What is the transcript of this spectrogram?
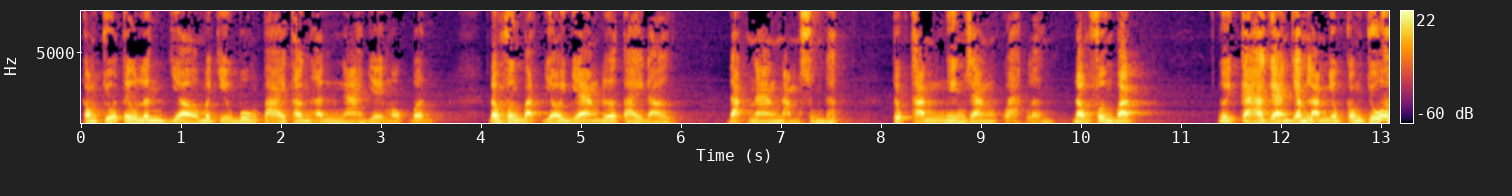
Công chúa Tiểu Linh giờ mới chịu buông tay thân hình ngã về một bên. Đông Phương Bạch dội vàng đưa tay đỡ, đặt nàng nằm xuống đất. Trúc Thành nghiến răng quát lớn. Đông Phương Bạch, người cả gan dám làm nhục công chúa.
